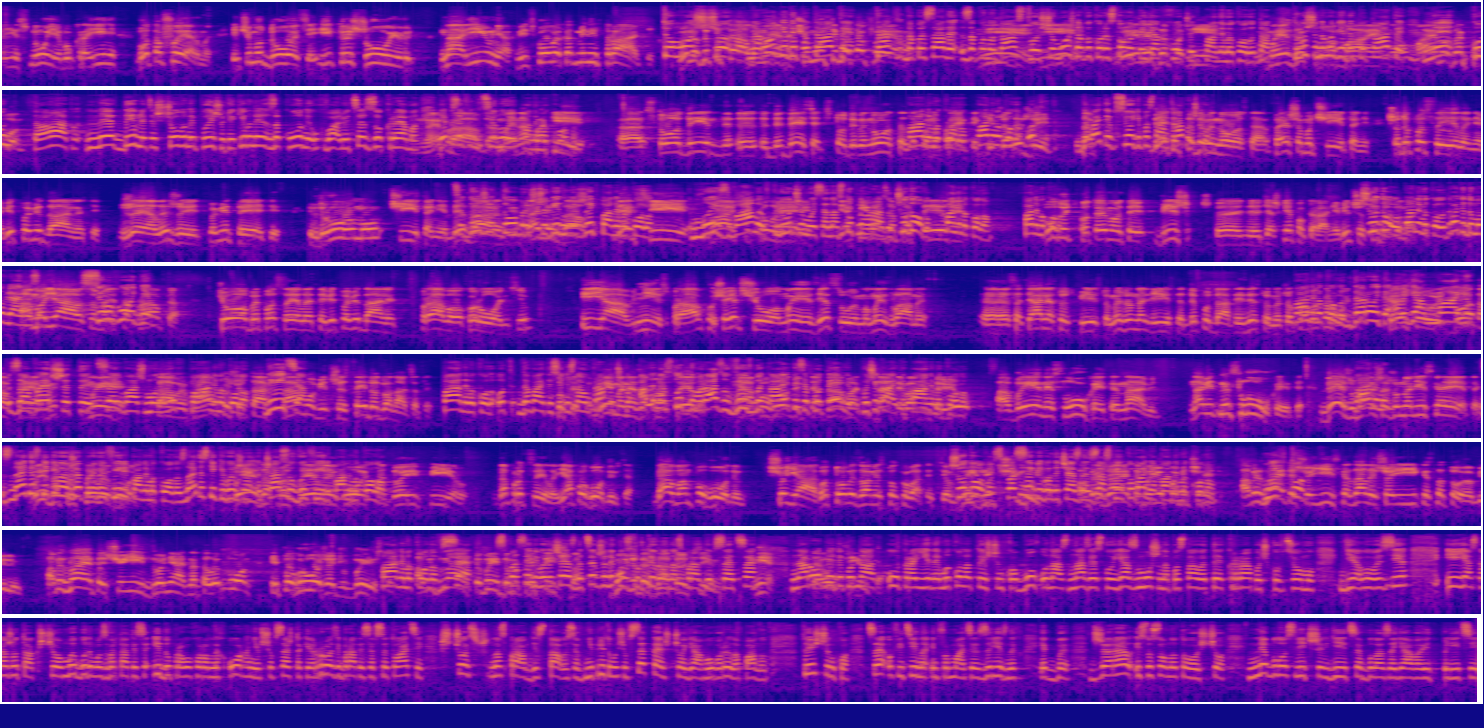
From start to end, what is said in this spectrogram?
існує в Україні ботаферми, і чому досі їх кришують на рівнях військових адміністрацій. ви Тому не що народні мене, депутати так написали законодавство, Ні, що ні. можна використовувати як зап- хочуть, ні. пане Миколо. Так Ми тому що народні маємо, депутати маємо не закон. так не дивляться, що вони пишуть, які вони закони ухвалюють. Це зокрема, як все Неправда. функціонує, Ми пане Миколо. навпаки. е, 101, е, 10, 190 Пане Миколо, законопроект, пане який вже Миколо, лежить. давайте сьогодні поставимо 10, 190 в першому читанні щодо посилення відповідальності вже лежить в комітеті. В другому читанні, де Це дуже зараз добре, він що він зал, лежить, пане Миколо. Ми з вами колеги, включимося наступного разу. Чудово, пане Миколо. Пане Миколо, будуть отримувати більш е, тяжке покарання. Від 6 до чудово, пане Миколо. Давайте домовляємося. А моя особиста сьогодні. правка, щоб посилити відповідальність правоохоронців, і я вніс правку, що якщо ми з'ясуємо, ми з вами соціальне суспільство, ми журналісти, депутати, і з'ясуємо, що Пане Миколо, даруйте, але я маю завершити Ми цей ваш монолог. Пане Миколо, так дивіться. само від 6 до 12. Пане Миколо, от давайте сьогодні ставимо крапочку, але запросили, наступного разу ви вмикаєтеся по темі. Почекайте, пане інтерв'ю, Миколо. А ви не слухаєте навіть. Навіть не слухаєте. Де ж Пане ваша журналістська етика? Знаєте, скільки ви вже при ефірі, пане Миколо? Знаєте, скільки ви вже часу в ефірі, пане Миколо? до ефіру. Запросили, я погодився. Дав вам погодив, що я готовий з вами спілкуватися. Чудово, ви не спасибі величезне за спілкування, пане. Миколо. А ви знаєте, Ніхто- що їй сказали, що її кислотою обілють? А ви знаєте, що їй дзвонять на телефон і погрожують вбивством? Пане Миколо, все ви спасибі величезне. Це вже не конструктивно. Насправді, все це Ні, народний це депутат України Микола Тищенко був у нас на зв'язку. Я змушена поставити крапочку в цьому діалозі. І я скажу так, що ми будемо звертатися і до правоохоронних органів, щоб все ж таки розібратися в ситуації. Щось ж насправді сталося в Дніпрі, тому що все те, що я говорила пану Тищенко, це офіційна інформація з різних якби джерел. І стосовно того, що не було слідчих дій, це була заява від поліції.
